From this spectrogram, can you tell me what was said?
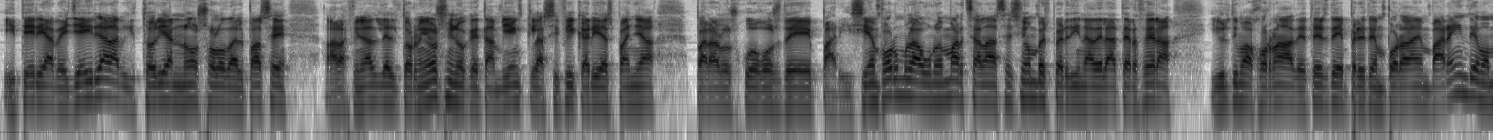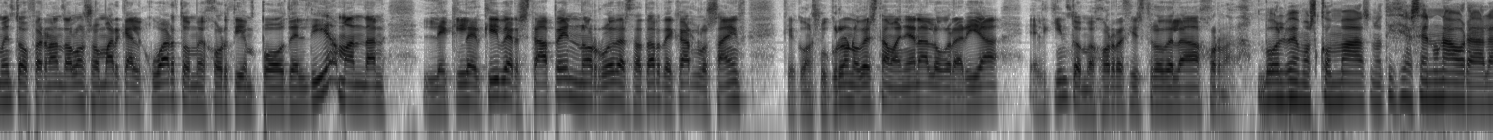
y Teria Belleira, la victoria no solo da el pase a la final del torneo, sino que también clasificaría a España para los Juegos de París. Y en Fórmula 1 en marcha la sesión vesperdina de la tercera y última jornada de test de pretemporada en Bahrein. De momento, Fernando Alonso marca el cuarto mejor tiempo del día mandan Leclerc y Verstappen. No rueda esta tarde Carlos Sainz, que con su crono de esta mañana lograría el quinto mejor registro de la jornada. Volvemos con más noticias en una hora a las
